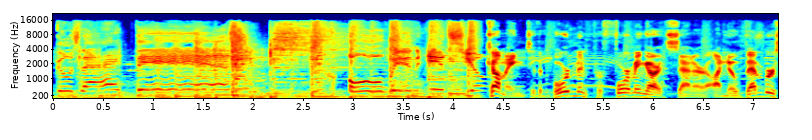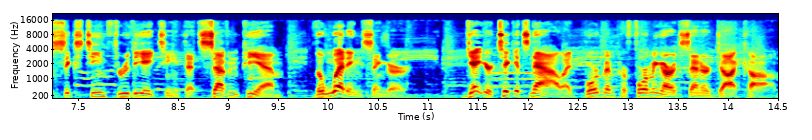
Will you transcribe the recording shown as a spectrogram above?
goes like this. Oh, when it's your Coming to the Boardman Performing Arts Center on November 16th through the 18th at 7 p.m. The Wedding Singer. Get your tickets now at BoardmanPerformingArtsCenter.com.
